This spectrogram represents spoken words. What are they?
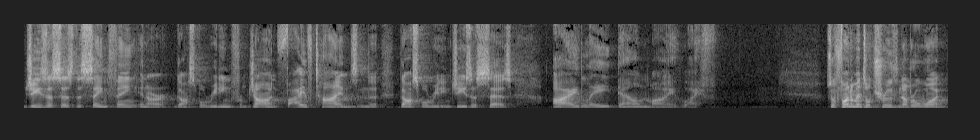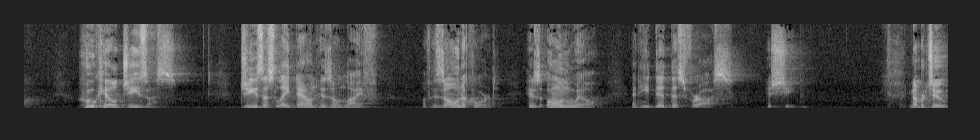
Jesus says the same thing in our gospel reading from John. Five times in the gospel reading, Jesus says, I lay down my life. So, fundamental truth number one who killed Jesus? Jesus laid down his own life of his own accord, his own will, and he did this for us, his sheep. Number two,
